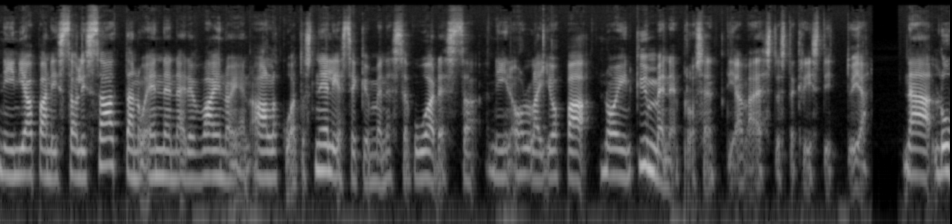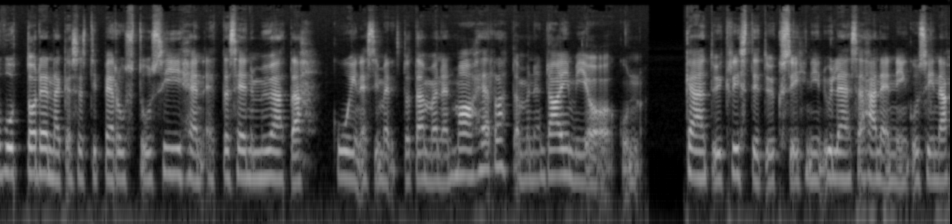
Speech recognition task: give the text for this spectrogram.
niin Japanissa olisi saattanut ennen näiden vainojen alkua tuossa 40 vuodessa niin olla jopa noin 10 prosenttia väestöstä kristittyjä. Nämä luvut todennäköisesti perustuu siihen, että sen myötä kuin esimerkiksi tämmöinen maaherra, tämmöinen daimio, kun kääntyi kristityksi, niin yleensä hänen niin kuin siinä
